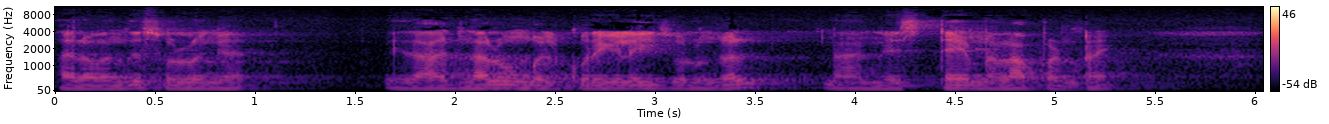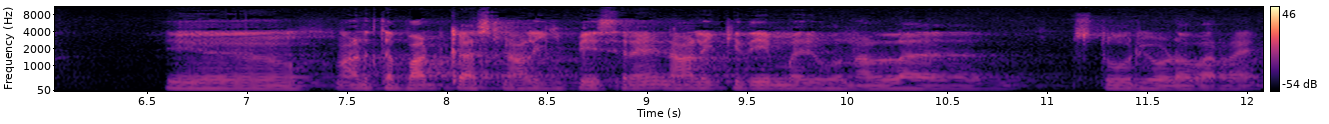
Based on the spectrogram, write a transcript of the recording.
அதில் வந்து சொல்லுங்கள் எதாக இருந்தாலும் உங்கள் குறைகளை சொல்லுங்கள். நான் நெக்ஸ்ட் டைம் நல்லா பண்ணுறேன் அடுத்த பாட்காஸ்ட் நாளைக்கு பேசுகிறேன் நாளைக்கு இதே மாதிரி ஒரு நல்ல ஸ்டோரியோடு வர்றேன்.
